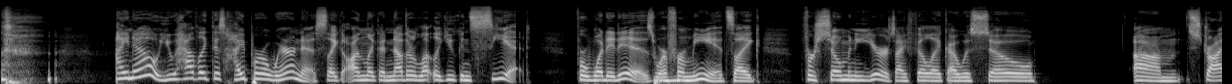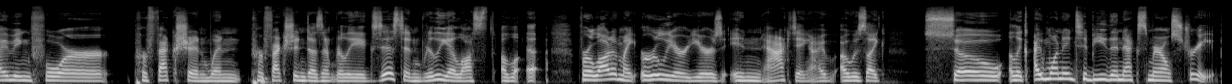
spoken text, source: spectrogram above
I know. You have like this hyper awareness, like on like another le- like you can see it for what it is. Where for me, it's like for so many years, I feel like I was so um striving for perfection when perfection doesn't really exist and really i lost a lot for a lot of my earlier years in acting i i was like so like i wanted to be the next meryl streep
